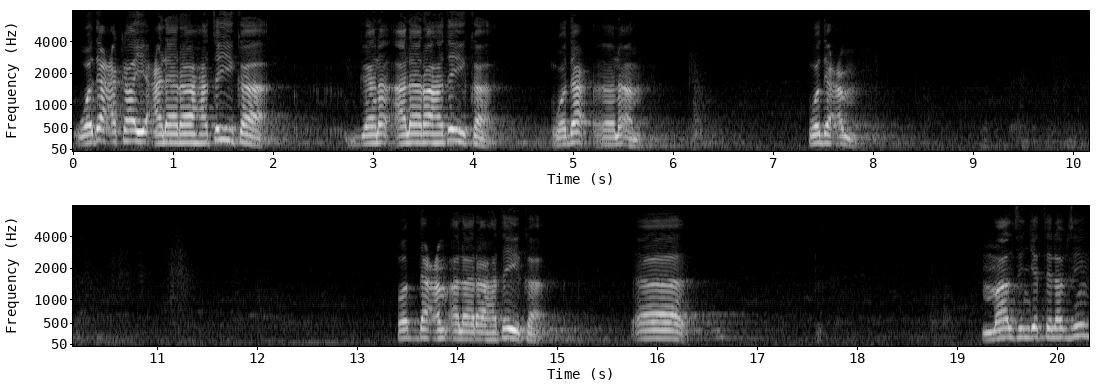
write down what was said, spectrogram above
bal'isinii ودع كاي على راحتيك. على راحتيك. ودع آه نعم. ودعم. ودعم على راحتيك. maal sin jette labsiin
